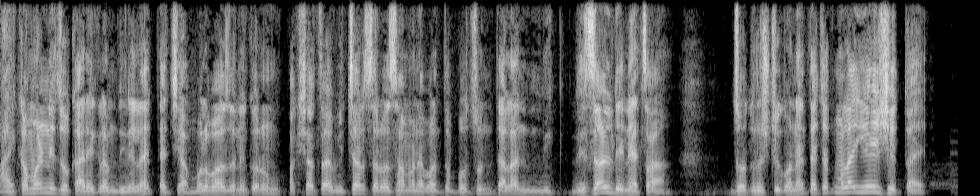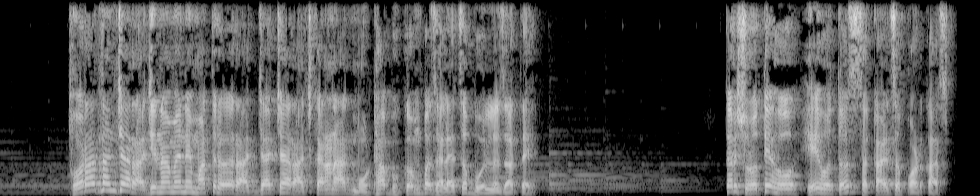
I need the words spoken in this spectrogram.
हायकमांडने जो कार्यक्रम दिलेला आहे त्याची अंमलबजावणी करून पक्षाचा विचार सर्वसामान्यापर्यंत पोहोचून त्याला रिझल्ट देण्याचा जो दृष्टिकोन आहे त्याच्यात मला यश येत आहे थोरातांच्या राजीनाम्याने मात्र राज्याच्या राजकारणात मोठा भूकंप झाल्याचं बोललं जात आहे तर श्रोते हो हे होतं सकाळचं पॉडकास्ट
